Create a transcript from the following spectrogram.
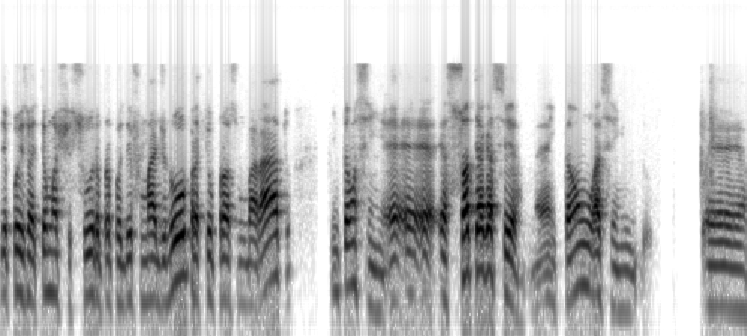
depois vai ter uma fissura para poder fumar de novo, para ter o próximo barato. Então, assim, é, é, é, é só THC. Né? Então, assim, é,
